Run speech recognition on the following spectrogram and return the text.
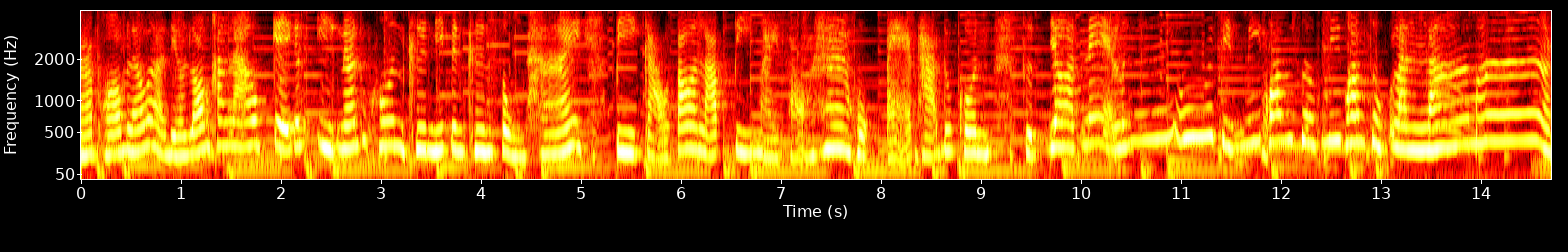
มาพร้อมแล้วอะเดี๋ยวร้องคาราโอเกะกันอีกนะทุกคนคืนนี้เป็นคืนส่งท้าย ปีเก่าต้อนรับปีใหม่68 ค่ะทุกคนสุดยอดแน่เลยอุ้ยปิ่นมีความสุขมีความสุขลันลามาก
